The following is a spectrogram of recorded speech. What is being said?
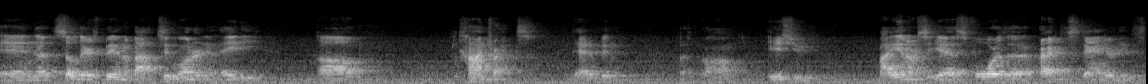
And, so there's been about 280, um, contracts that have been, um, issued by NRCS for the practice standard. It's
